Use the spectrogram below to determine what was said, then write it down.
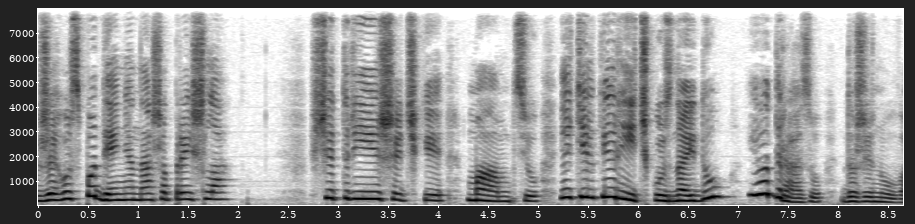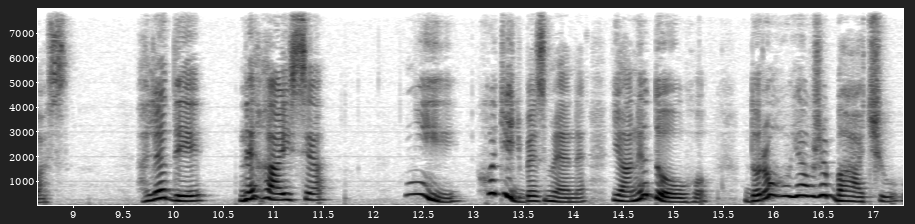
вже господиня наша прийшла. Ще трішечки, мамцю, я тільки річку знайду і одразу дожену вас. Гляди, не гайся. Ні, ходіть без мене, я недовго. Дорогу я вже бачу.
